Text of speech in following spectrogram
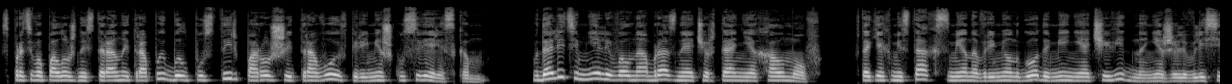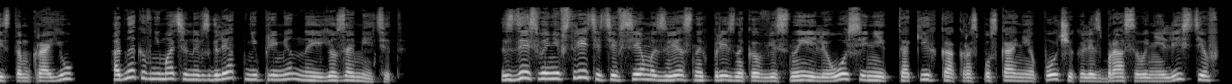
С противоположной стороны тропы был пустырь, поросший травой вперемешку с вереском. Вдали темнели волнообразные очертания холмов. В таких местах смена времен года менее очевидна, нежели в лесистом краю, однако внимательный взгляд непременно ее заметит. Здесь вы не встретите всем известных признаков весны или осени, таких как распускание почек или сбрасывание листьев,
